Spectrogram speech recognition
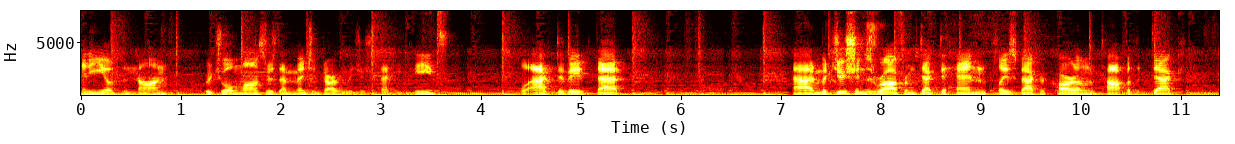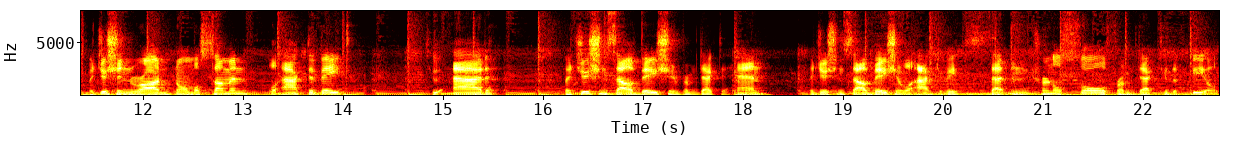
any of the non-ritual monsters that mention Dark Magician that he needs. We'll activate that Add Magician's Rod from deck to hand and place back a card on the top of the deck. Magician Rod normal summon will activate to add Magician Salvation from deck to hand. Magician Salvation will activate set an Eternal Soul from deck to the field.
